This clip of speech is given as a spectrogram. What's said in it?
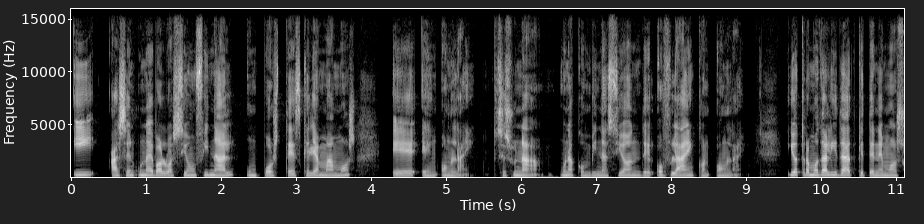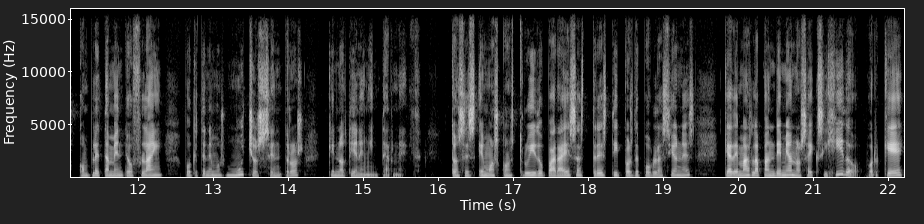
y hacen una evaluación final, un post-test que llamamos eh, en online. Entonces es una, una combinación del offline con online. Y otra modalidad que tenemos completamente offline porque tenemos muchos centros que no tienen internet. Entonces hemos construido para esos tres tipos de poblaciones que además la pandemia nos ha exigido, porque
